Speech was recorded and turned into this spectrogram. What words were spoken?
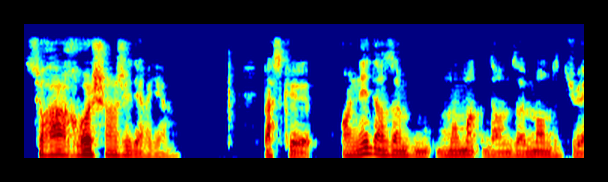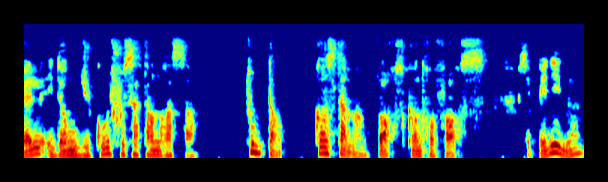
sera rechangé derrière, parce que on est dans un moment, dans un monde duel, et donc du coup il faut s'attendre à ça tout le temps, constamment, force contre force. C'est pénible. Hein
